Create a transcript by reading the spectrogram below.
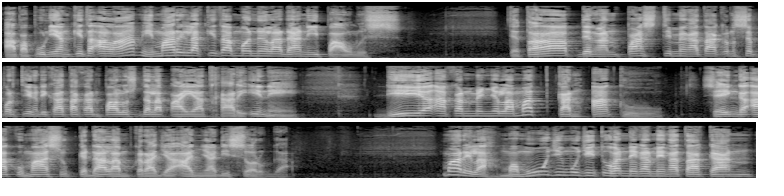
Apa pun yang kita alami, marilah kita meneladani Paulus tetap dengan pasti mengatakan seperti yang dikatakan Paulus dalam ayat hari ini. Dia akan menyelamatkan aku sehingga aku masuk ke dalam kerajaannya di sorga. Marilah memuji-muji Tuhan dengan mengatakan,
